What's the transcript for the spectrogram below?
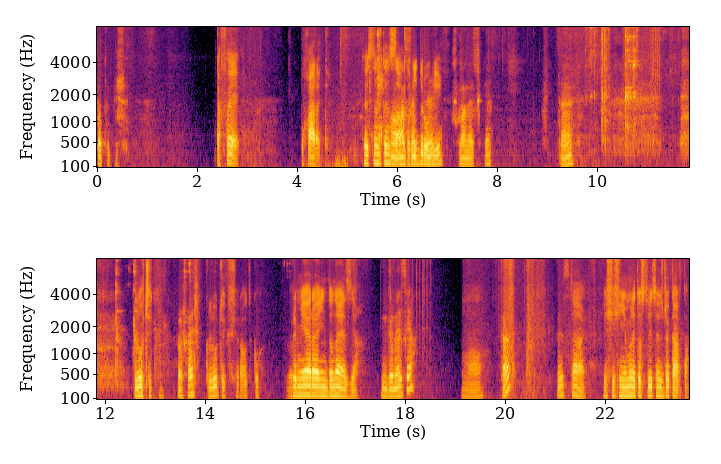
co tu pisze. Kafe. Pucharek. To jest ten, ten sam, taki drugi. Szklaneczkę. Tak. Kluczyk. Proszę. Kluczyk w środku. Premiere Indonezja. Indonezja? No, Tak? To jest tak. Jeśli się nie mylę, to stolicą jest Jakarta.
